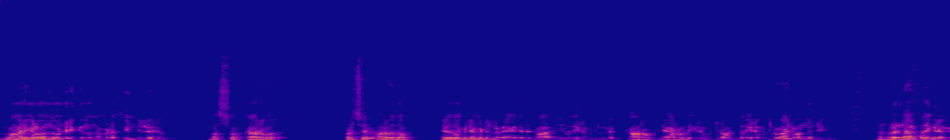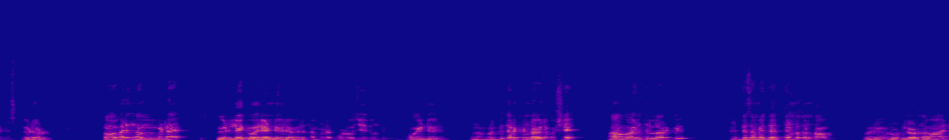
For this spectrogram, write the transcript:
വാഹനങ്ങൾ വന്നുകൊണ്ടിരിക്കുന്നു. നമ്മുടെ പിന്നിലൊരു ബസ്സോ കാറോ കുറച്ച് അറുപതോ എഴുപതോ കിലോമീറ്ററിൽ വേഗതയിൽ എഴുപത് കിലോമീറ്ററിൽ കാറോ അല്ലെങ്കിൽ അറുപത് കിലോമീറ്ററോ അൻപത് കിലോമീറ്ററിൽ വാഹനം വന്നുകൊണ്ടിരിക്കുന്നു. നമ്മളൊരു നാൽപ്പത് കിലോമീറ്റർ സ്പീഡേ ഉള്ളൂ. അപ്പോൾ അവർ നമ്മുടെ സ്പീഡിലേക്ക് വരേണ്ടി വരും. അവർ നമ്മളെ ഫോളോ ചെയ്തുകൊണ്ട് പോകേണ്ടി വരും. നമ്മൾക്ക് തിരക്കുണ്ടാവില്ല. പക്ഷേ ആ വാഹനത്തിലുള്ളവർക്ക് കൃത്യസമയത്ത് എത്തേണ്ടതുണ്ടാവും. ഒരു റൂട്ടിലോടുന്ന വാഹന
